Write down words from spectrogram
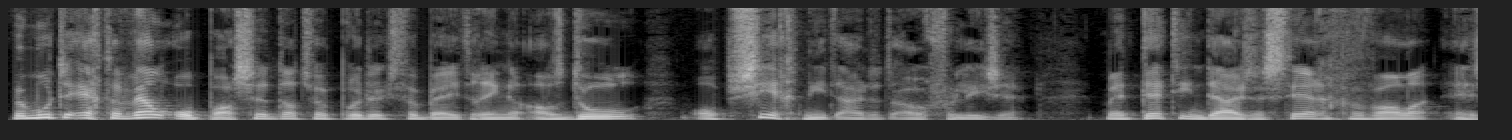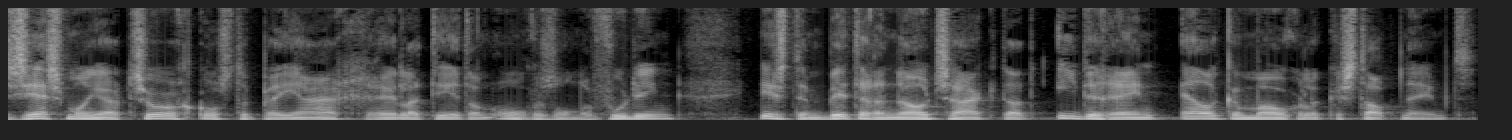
We moeten echter wel oppassen dat we productverbeteringen als doel op zich niet uit het oog verliezen. Met 13.000 sterrengevallen en 6 miljard zorgkosten per jaar gerelateerd aan ongezonde voeding, is het een bittere noodzaak dat iedereen elke mogelijke stap neemt.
